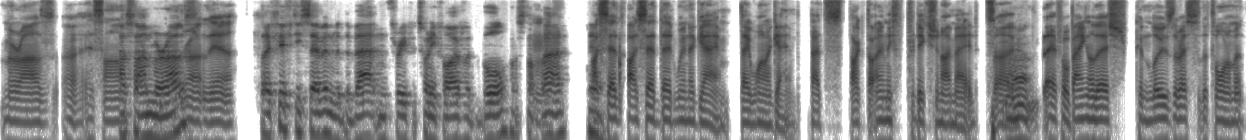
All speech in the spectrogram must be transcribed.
Miraz, uh, Hasan. Hasan Miraz. Miraz, yeah. So 57 with the bat and three for 25 with the ball. That's not Mm. bad. Yeah. I said I said they'd win a game. They won a game. That's like the only prediction I made. So Alright. therefore, Bangladesh can lose the rest of the tournament,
